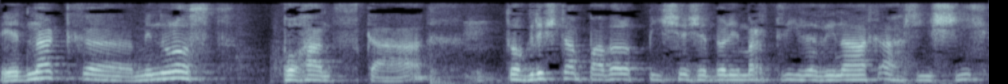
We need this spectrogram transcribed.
Jednak eh, minulost pohanská, to když tam Pavel píše, že byli mrtví ve vinách a hříších,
